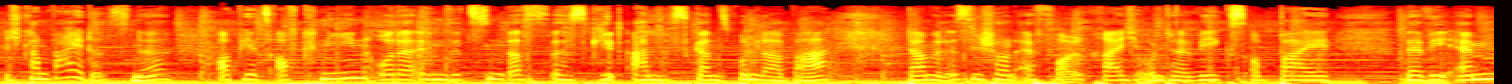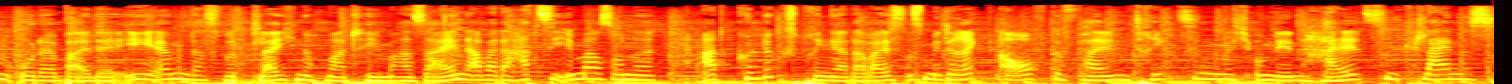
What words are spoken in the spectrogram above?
ich kann beides. Ne? Ob jetzt auf Knien oder im Sitzen, das, das geht alles ganz wunderbar. Damit ist sie schon erfolgreich unterwegs, ob bei der WM oder bei der EM. Das wird gleich nochmal Thema sein. Aber da hat sie immer so eine Art Glücksbringer dabei. Es ist mir direkt aufgefallen. Trägt sie nämlich um den Hals ein kleines,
